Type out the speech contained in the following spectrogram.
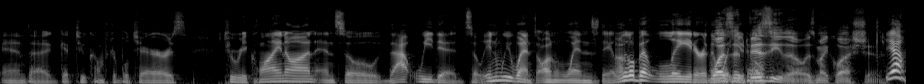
and uh, get two comfortable chairs, to recline on, and so that we did. So in we went on Wednesday, a little bit later than Was it busy though? Is my question. Yeah.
